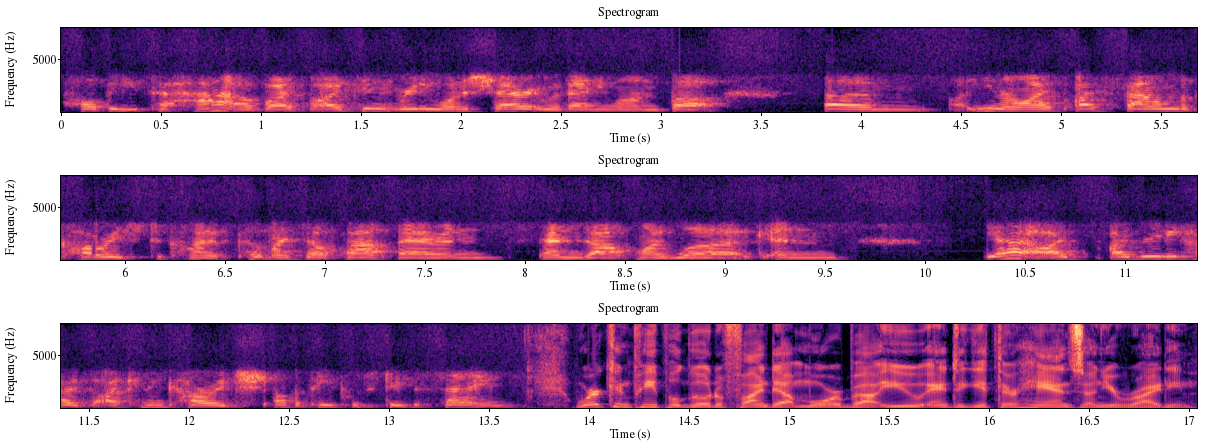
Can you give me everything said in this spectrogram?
hobby to have. I, I didn't really want to share it with anyone, but um, you know, I, I found the courage to kind of put myself out there and send out my work and yeah, I, I really hope that I can encourage other people to do the same. Where can people go to find out more about you and to get their hands on your writing?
